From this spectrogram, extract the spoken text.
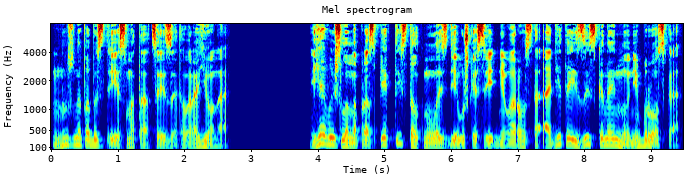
Нужно побыстрее смотаться из этого района. Я вышла на проспект и столкнулась с девушкой среднего роста, одетой изысканной, но не броско.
